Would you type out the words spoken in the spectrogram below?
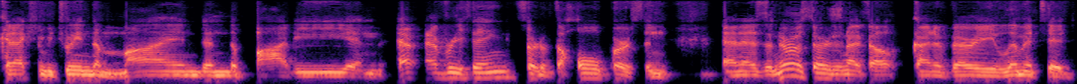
connection between the mind and the body and everything, sort of the whole person. And as a neurosurgeon, I felt kind of very limited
